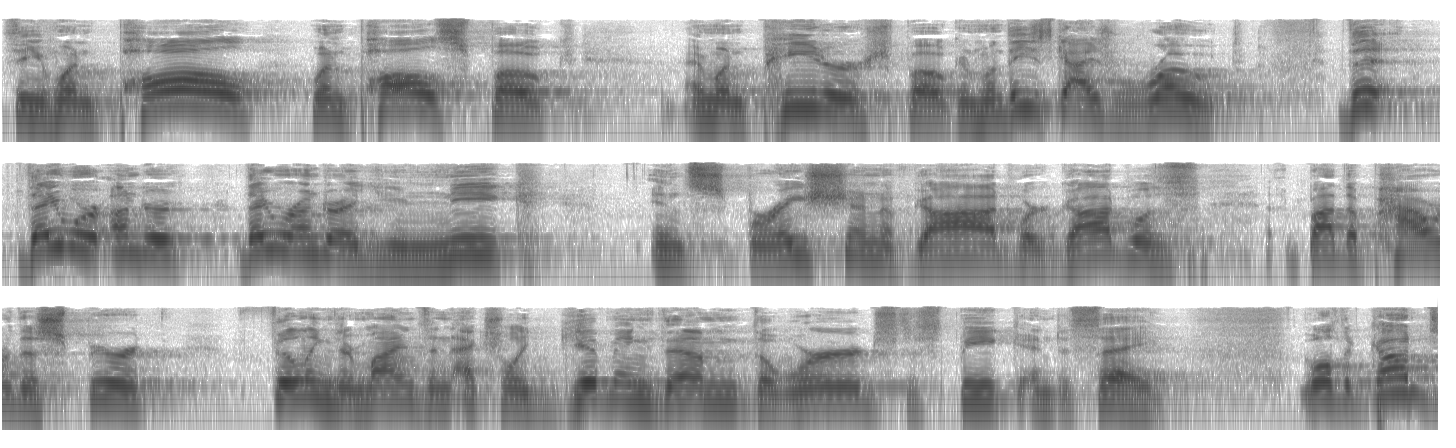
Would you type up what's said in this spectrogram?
See, when Paul, when Paul spoke, and when Peter spoke, and when these guys wrote, the, they were under, they were under a unique inspiration of God where God was, by the power of the Spirit, filling their minds and actually giving them the words to speak and to say. Well, the God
